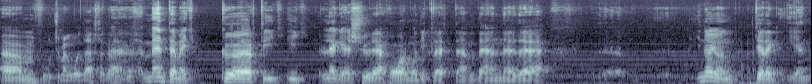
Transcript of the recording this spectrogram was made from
Um, Furcsa megoldás legalábbis. mentem egy kört, így, így legelsőre harmadik lettem benne, de nagyon tényleg ilyen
